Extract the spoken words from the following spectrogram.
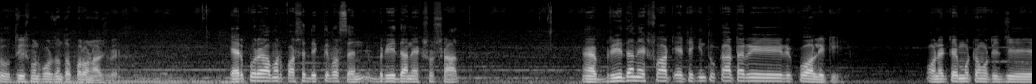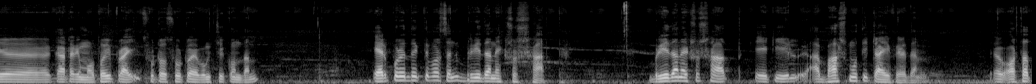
চৌত্রিশ মন পর্যন্ত ফলন আসবে। এরপরে আমার পাশে দেখতে পাচ্ছেন ব্রিদান একশো সাত ব্রিদান একশো আট এটা কিন্তু কাটারির কোয়ালিটি অনেকটাই মোটামুটি যে কাটারির মতোই প্রায়, ছোট ছোট এবং চিকন দান এরপরে দেখতে পাচ্ছেন ব্রিদান একশো সাত। ব্রিদান একশো সাত, এটি বাসমতি টাইপের দান অর্থাৎ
